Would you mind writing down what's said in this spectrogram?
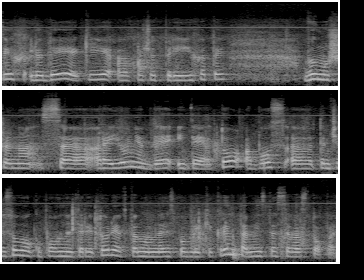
цих людей, які е, хочуть переїхати вимушено з районів, де йде то або з е, тимчасово окупованої території Автономної Республіки Крим та міста Севастополь.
